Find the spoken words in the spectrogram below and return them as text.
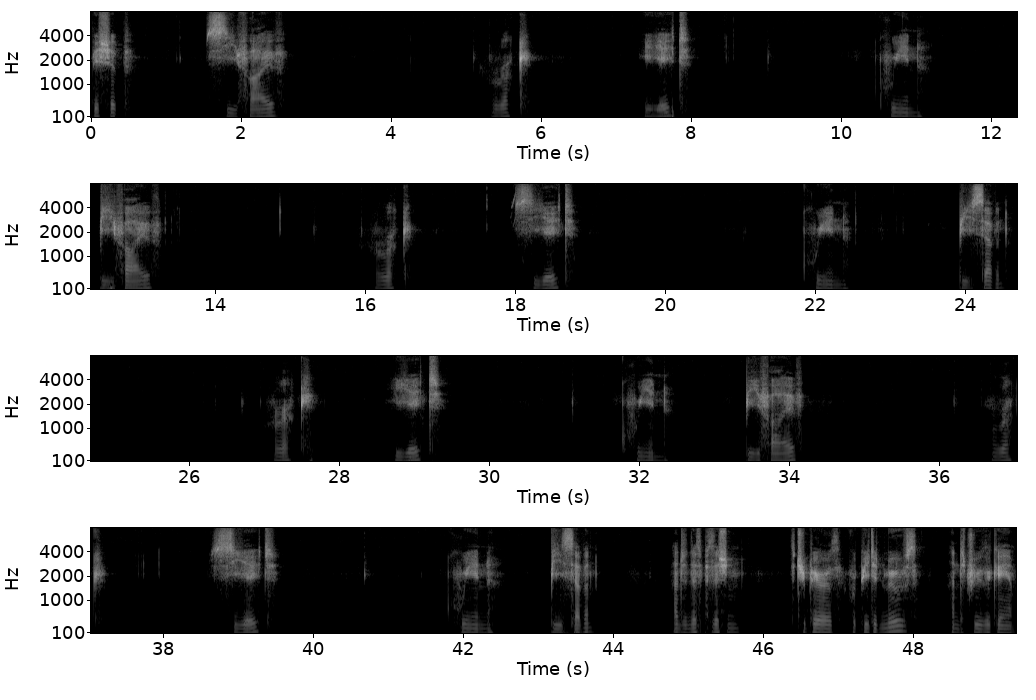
bishop c5, rook e8, queen b5, rook c8, g7, rook e8, queen b5, rook c8, queen b7, and in this position the two players repeated moves and drew the game.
